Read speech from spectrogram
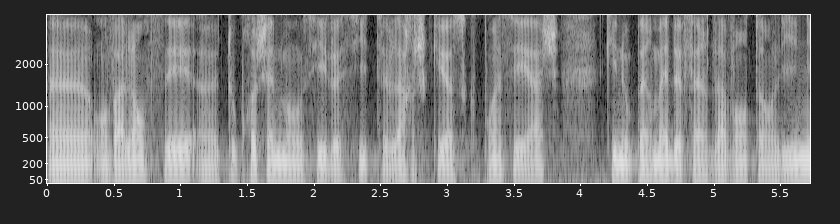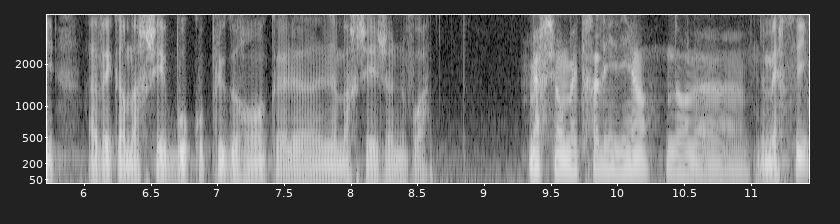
on va lancer tout prochainement aussi le site largekiosque.ch qui nous permet de faire de la vente en ligne avec un marché beaucoup plus grand que le, le marché genevois. Merci, on mettra les liens dans le. Merci.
